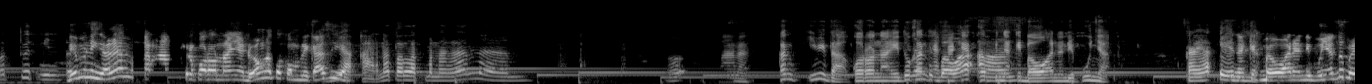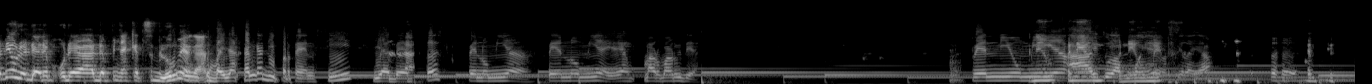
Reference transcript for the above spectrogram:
Nge-tweet minta dia meninggalnya karena coronanya doang atau komplikasi ya? karena telat penanganan. Mana? Kan ini tak corona itu kan penyakit kan efeknya ke penyakit bawaan yang dia punya kayak penyakit bawaan yang dipunya tuh berarti udah dari udah ada penyakit sebelumnya kan? kebanyakan kan hipertensi diabetes pneumonia pneumonia ya yang paru-paru dia pneumonia ah itulah pokoknya lah ya.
